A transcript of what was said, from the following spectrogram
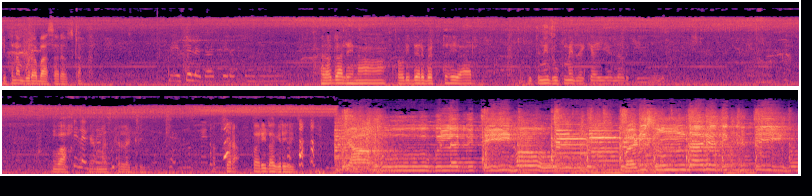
कितना बुरा बास आ रहा है उसका लगा लेना थोड़ी देर बैठते हैं यार। इतनी धूप में लेके आई है लड़की। वाह क्या मस्त लग रही है। अप्सरा परी लग रही है। क्या खूब लगती हो बड़ी सुंदर दिखती हो।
